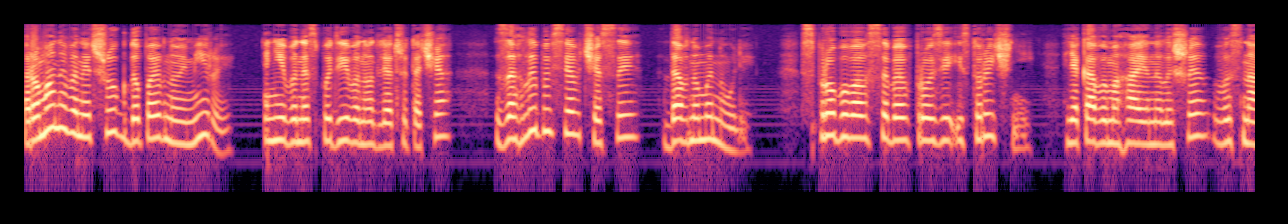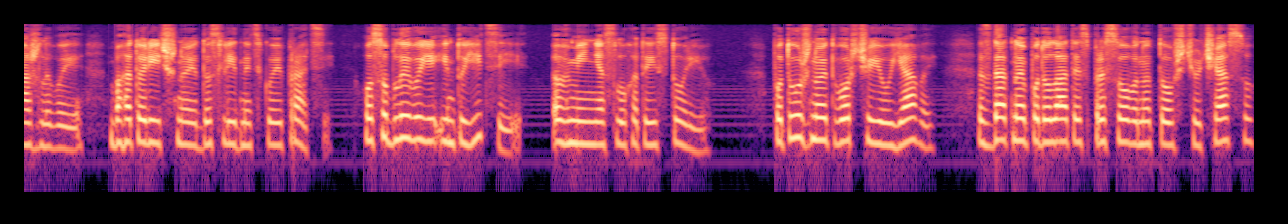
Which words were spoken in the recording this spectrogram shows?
Роман Венечук до певної міри, ніби несподівано для читача, заглибився в часи давно минулі, спробував себе в прозі історичній, яка вимагає не лише виснажливої, багаторічної дослідницької праці, особливої інтуїції, вміння слухати історію, потужної творчої уяви, здатної подолати спресовану товщу часу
